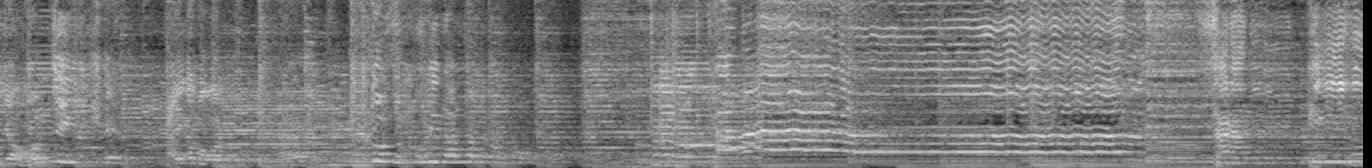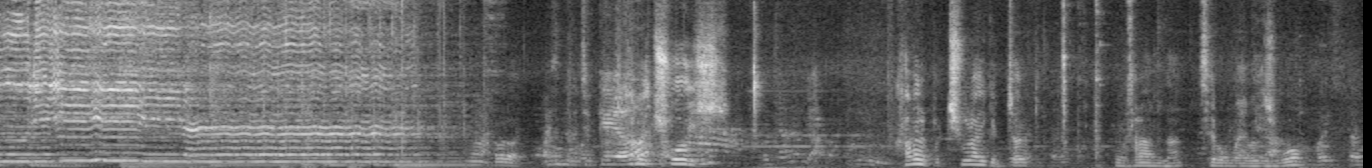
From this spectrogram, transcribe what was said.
이제 언제 이렇게 나이가 먹어요? 아, 또 눈물이 피우리라 카메라, 맛있는 대로 줄게요. 카메라 추워, 이씨. 카메라 치우라니까, 저. 여러분 사랑합니다. 새해 복 많이 받으시고,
